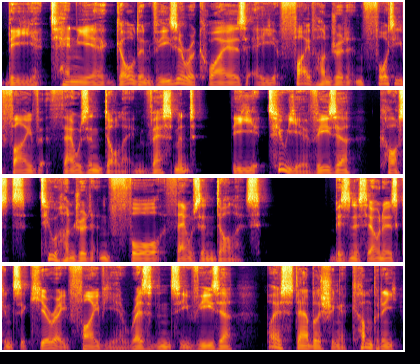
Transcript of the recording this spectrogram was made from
The 10 year Golden Visa requires a $545,000 investment. The two year visa costs $204,000. Business owners can secure a five year residency visa by establishing a company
